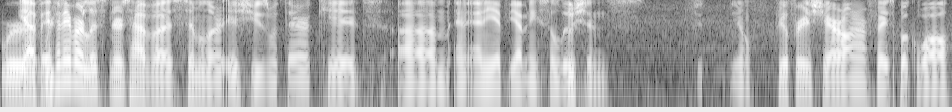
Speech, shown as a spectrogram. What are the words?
we're Yeah, if, if any of our listeners have uh, similar issues with their kids, um, and, and if you have any solutions, f- you know, feel free to share on our Facebook wall,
